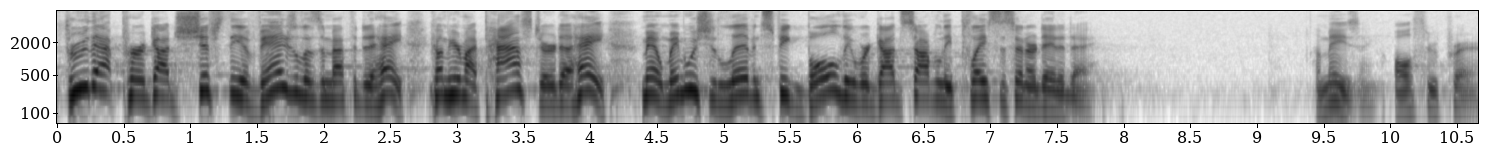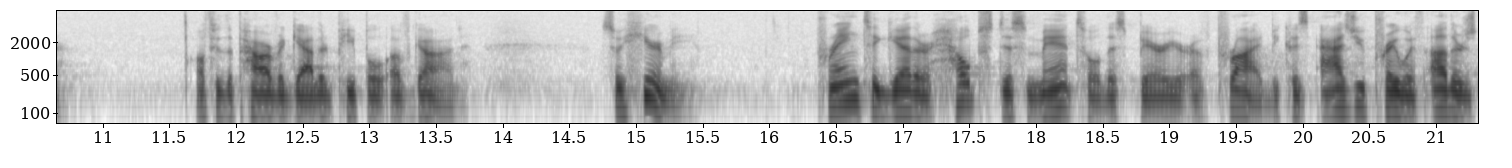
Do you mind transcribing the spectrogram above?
through that prayer, God shifts the evangelism method to, hey, come hear my pastor, to, hey, man, maybe we should live and speak boldly where God sovereignly placed us in our day to day. Amazing. All through prayer, all through the power of a gathered people of God. So hear me praying together helps dismantle this barrier of pride because as you pray with others,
